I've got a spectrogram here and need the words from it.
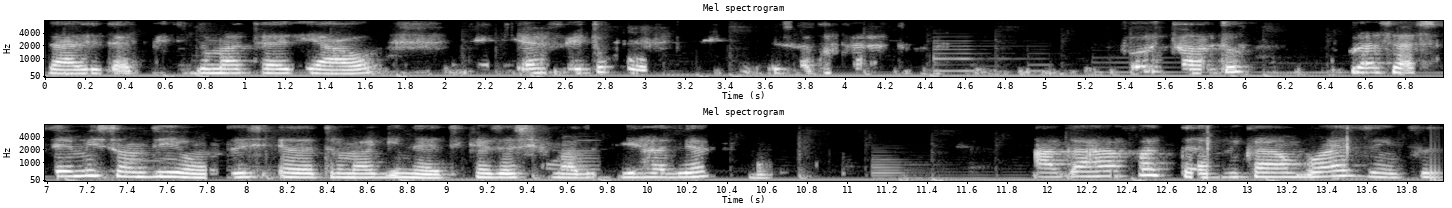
dependem do material em que é feito o corpo e sua temperatura. Portanto, o processo de emissão de ondas eletromagnéticas é chamado de radiação. A garrafa térmica é um bom exemplo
